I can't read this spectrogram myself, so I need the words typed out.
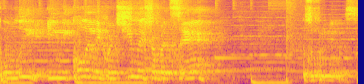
Були і ніколи не хотіли, щоб це зупинилось.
